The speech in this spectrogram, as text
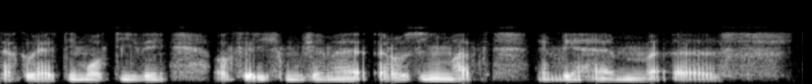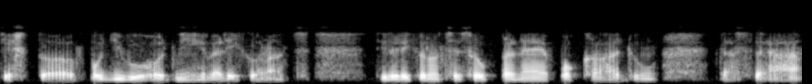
takové ty motivy, o kterých můžeme rozjímat během těchto podivuhodných velikonoc. Ty velikonoce jsou plné pokladů. Ta stará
